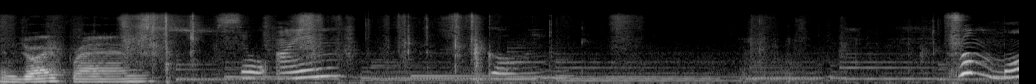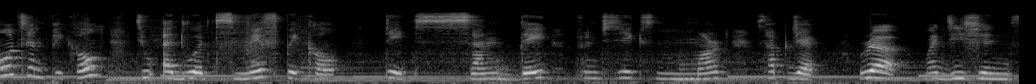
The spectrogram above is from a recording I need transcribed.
Enjoy, friends. So I'm and Pickle to Edward Smith Pickle. Date Sunday, 26 March. Subject R Magicians.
